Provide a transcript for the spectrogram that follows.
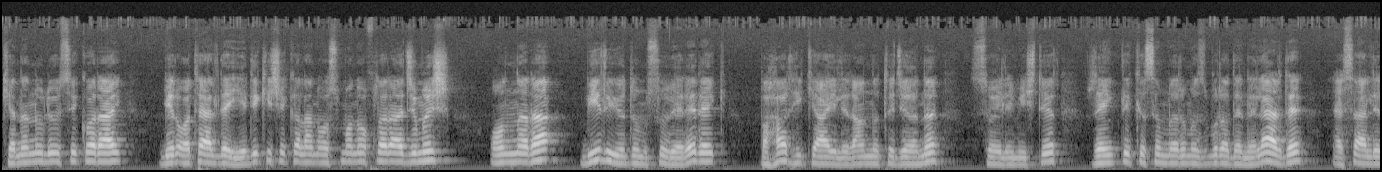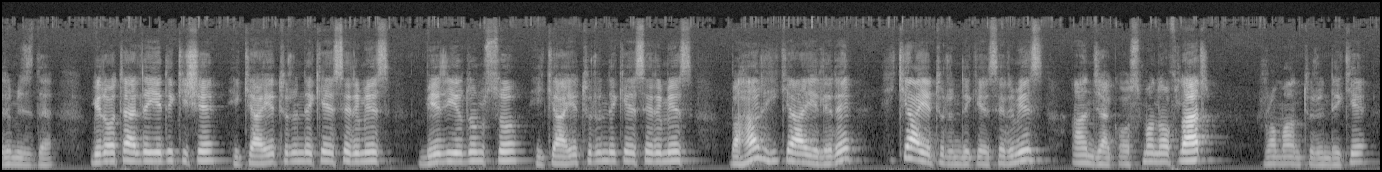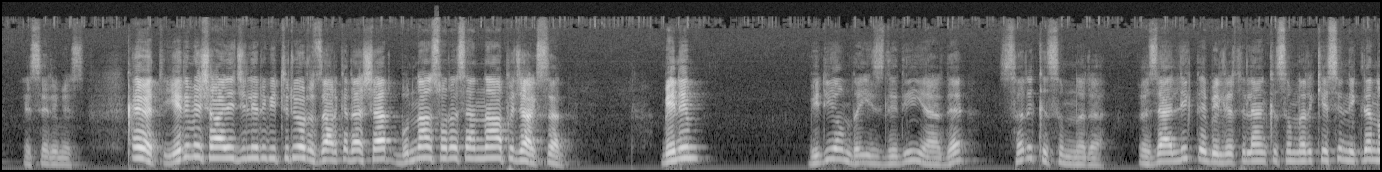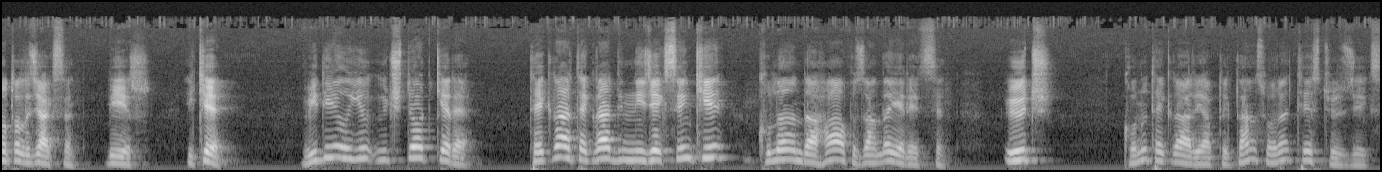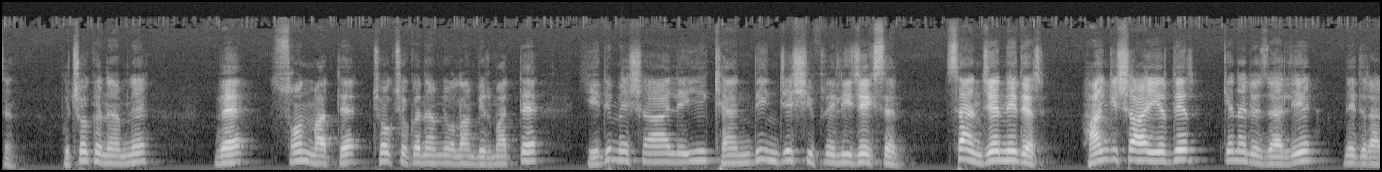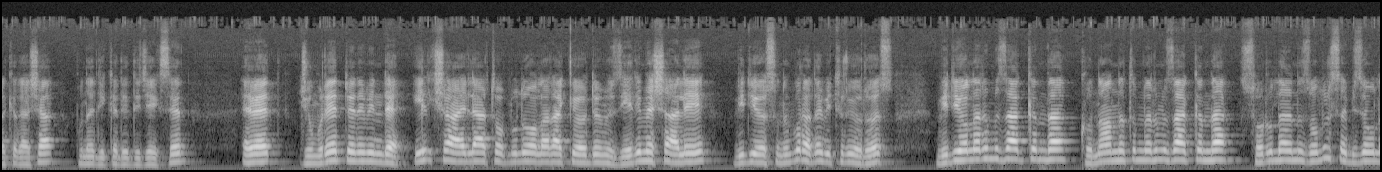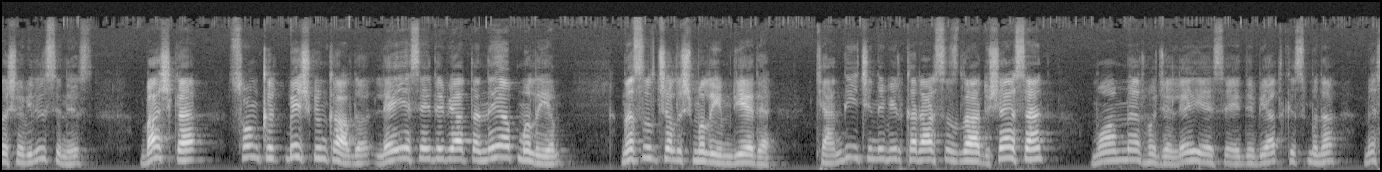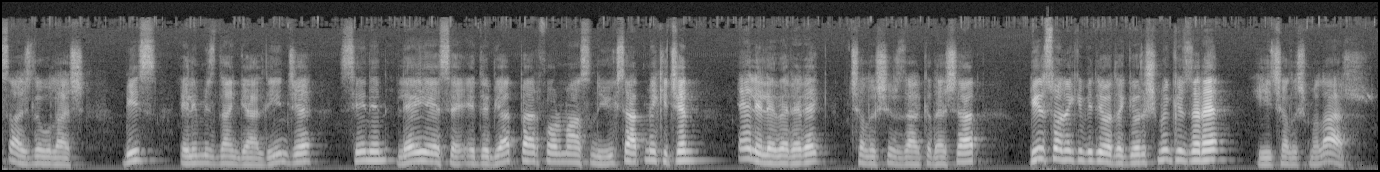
Kenan Hulusi Koray bir otelde 7 kişi kalan Osmanovlara acımış, onlara bir yudum su vererek bahar hikayeleri anlatacağını söylemiştir. Renkli kısımlarımız burada nelerdi? Eserlerimizde. Bir otelde 7 kişi hikaye türündeki eserimiz, bir yudum su hikaye türündeki eserimiz, bahar hikayeleri hikaye türündeki eserimiz, ancak Osmanovlar roman türündeki eserimiz. Evet, yedi meşalecileri bitiriyoruz arkadaşlar. Bundan sonra sen ne yapacaksın? Benim videomda izlediğin yerde sarı kısımları, özellikle belirtilen kısımları kesinlikle not alacaksın. 1 2 Videoyu 3-4 kere tekrar tekrar dinleyeceksin ki kulağında, hafızanda yer etsin. 3 Konu tekrar yaptıktan sonra test çözeceksin. Bu çok önemli ve son madde çok çok önemli olan bir madde 7 meşaleyi kendince şifreleyeceksin. Sence nedir? Hangi şairdir? Genel özelliği nedir arkadaşlar? Buna dikkat edeceksin. Evet, Cumhuriyet döneminde ilk şairler topluluğu olarak gördüğümüz 7 meşaleyi videosunu burada bitiriyoruz. Videolarımız hakkında, konu anlatımlarımız hakkında sorularınız olursa bize ulaşabilirsiniz. Başka son 45 gün kaldı. LYS Edebiyat'ta ne yapmalıyım? Nasıl çalışmalıyım diye de kendi içinde bir kararsızlığa düşersen Muammer Hoca LYS Edebiyat kısmına mesajla ulaş. Biz elimizden geldiğince senin LYS Edebiyat performansını yükseltmek için el ele vererek çalışırız arkadaşlar. Bir sonraki videoda görüşmek üzere. İyi çalışmalar.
